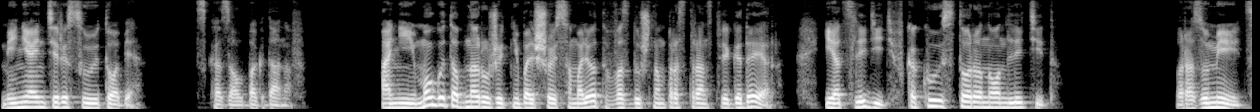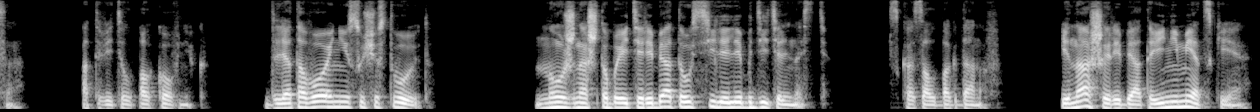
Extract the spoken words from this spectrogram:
«Меня интересуют обе», — сказал Богданов. «Они могут обнаружить небольшой самолет в воздушном пространстве ГДР и отследить, в какую сторону он летит?» «Разумеется», — ответил полковник. «Для того они и существуют». «Нужно, чтобы эти ребята усилили бдительность», — сказал Богданов. И наши ребята, и немецкие.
